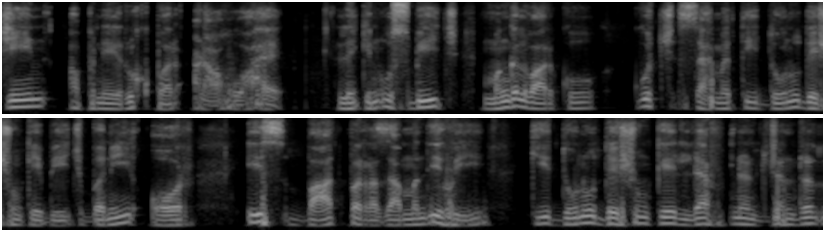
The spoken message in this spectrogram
चीन अपने रुख पर अड़ा हुआ है। लेकिन उस बीच मंगलवार को कुछ सहमति दोनों देशों के बीच बनी और इस बात पर रजामंदी हुई कि दोनों देशों के लेफ्टिनेंट जनरल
